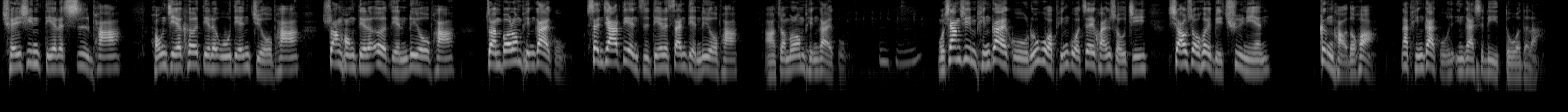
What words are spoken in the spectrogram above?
全新跌了四趴，红杰科跌了五点九趴，双红跌了二点六趴。转博龙瓶盖股，盛家电子跌了三点六趴啊！转博龙瓶盖股，嗯哼，我相信瓶盖股如果苹果这一款手机销售会比去年更好的话，那瓶盖股应该是利多的啦，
